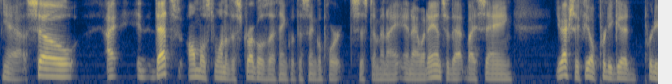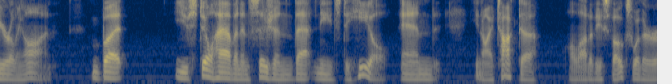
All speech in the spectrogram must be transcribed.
Yeah, so I that's almost one of the struggles I think with the single port system, and I and I would answer that by saying you actually feel pretty good pretty early on, but you still have an incision that needs to heal. And you know, I talk to a lot of these folks, whether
